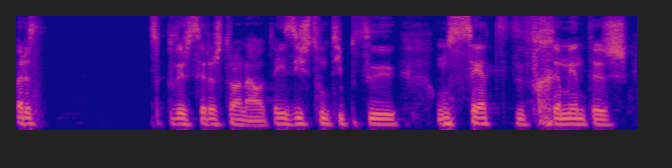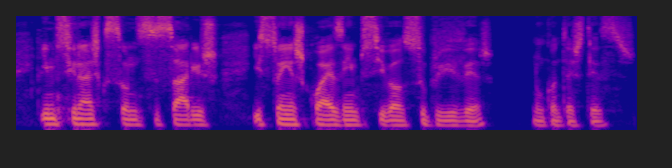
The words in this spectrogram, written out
para se poder ser astronauta? Existe um tipo de um set de ferramentas emocionais que são necessários e sem as quais é impossível sobreviver num contexto desses?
